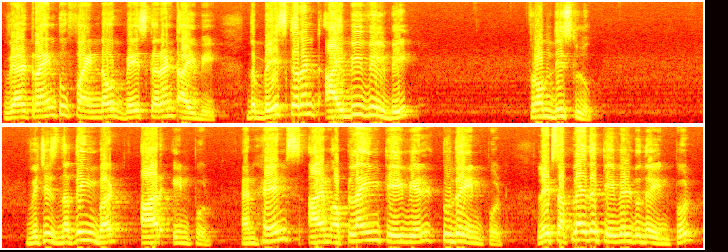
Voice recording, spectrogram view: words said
we are trying to find out base current IB. The base current IB will be from this loop which is nothing but our input and hence I am applying KVL to the input. Let's apply the KVL to the input.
